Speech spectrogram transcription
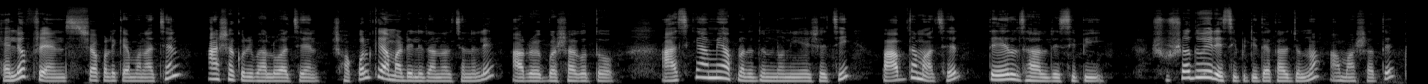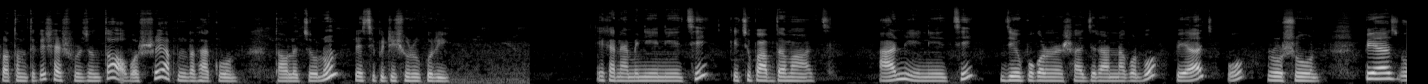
হ্যালো ফ্রেন্ডস সকলে কেমন আছেন? আশা করি ভালো আছেন। সকলকে আমার ডেলি রান্নার চ্যানেলে আরও একবার স্বাগত। আজকে আমি আপনাদের জন্য নিয়ে এসেছি পাবদা মাছের তেল ঝাল রেসিপি সুস্বাদু এই রেসিপিটি দেখার জন্য আমার সাথে প্রথম থেকে শেষ পর্যন্ত অবশ্যই আপনারা থাকুন। তাহলে চলুন রেসিপিটি শুরু করি। এখানে আমি নিয়ে নিয়েছি কিছু পাবদা মাছ। আর নিয়ে নিয়েছি যে উপকরণের সাহায্যে রান্না করব পেঁয়াজ ও রসুন। পেঁয়াজ ও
